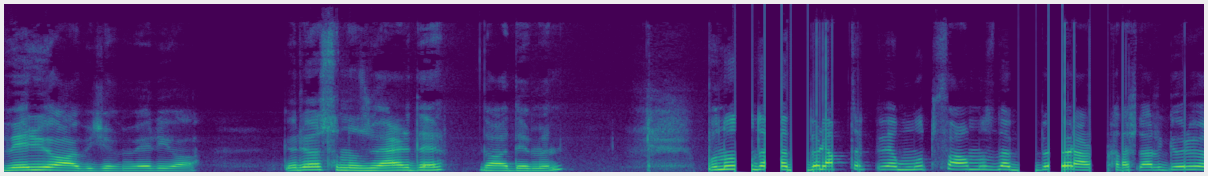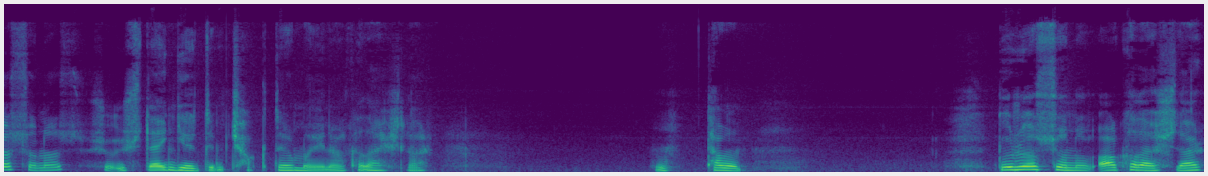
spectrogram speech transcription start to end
Veriyor abicim veriyor. Görüyorsunuz verdi daha demin. Bunu da böyle yaptık ve mutfağımızda böyle arkadaşlar görüyorsunuz. Şu üstten girdim çaktırmayın arkadaşlar. Hı, tamam. Görüyorsunuz arkadaşlar.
